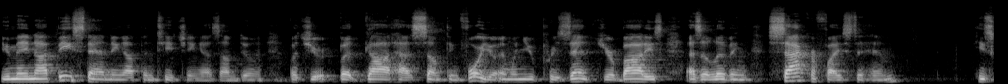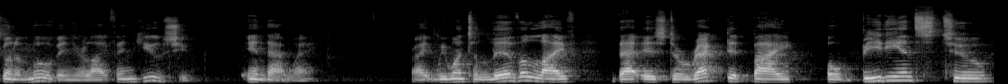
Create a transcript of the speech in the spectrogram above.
You may not be standing up and teaching as I'm doing, but you but God has something for you. And when you present your bodies as a living sacrifice to him, he's going to move in your life and use you in that way. Right? We want to live a life that is directed by obedience to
